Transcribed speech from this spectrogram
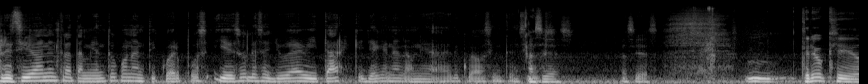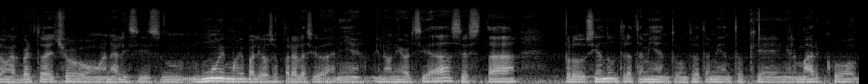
reciban el tratamiento con anticuerpos y eso les ayuda a evitar que lleguen a la unidad de cuidados intensivos. Así es, así es. Mm, creo que don Alberto ha hecho un análisis muy, muy valioso para la ciudadanía. En la universidad se está produciendo un tratamiento, un tratamiento que en el marco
